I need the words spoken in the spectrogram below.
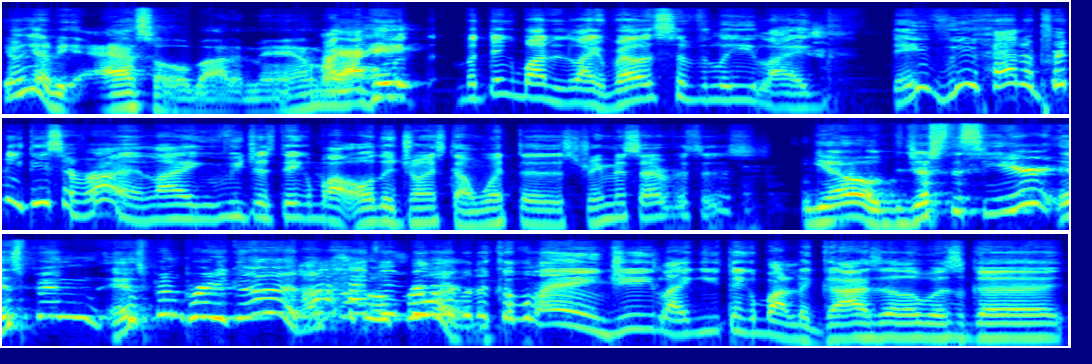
you don't gotta be an asshole about it, man. Like, I, think- hate. but, but think about it. Like relatively, like they we've had a pretty decent run. Like if we just think about all the joints that went to streaming services. Yo, just this year, it's been it's been pretty good. I I'm not haven't been able to complain. G, like you think about the Godzilla was good,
